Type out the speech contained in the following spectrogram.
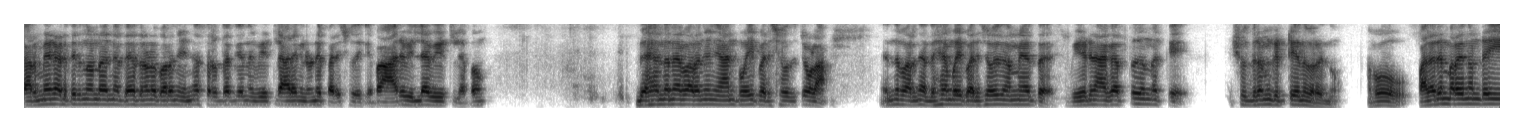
കർമ്മയുടെ അടുത്തിരുന്നുകൊണ്ട് തന്നെ അദ്ദേഹത്തിനോട് പറഞ്ഞു ഇന്ന സ്ഥലത്തൊക്കെ ഇന്ന് വീട്ടിൽ ആരെങ്കിലും ഉണ്ടെങ്കിൽ പരിശോധിക്കുക അപ്പൊ ആരും ഇല്ല വീട്ടിൽ. അപ്പം അദ്ദേഹം തന്നെ പറഞ്ഞു ഞാൻ പോയി പരിശോധിച്ചോളാം. എന്ന് പറഞ്ഞ് അദ്ദേഹം പോയി പരിശോധിച്ച സമയത്ത് വീടിനകത്ത് നിന്നൊക്കെ ക്ഷുദ്രം കിട്ടിയെന്ന് പറയുന്നു. അപ്പോൾ പലരും പറയുന്നുണ്ട് ഈ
